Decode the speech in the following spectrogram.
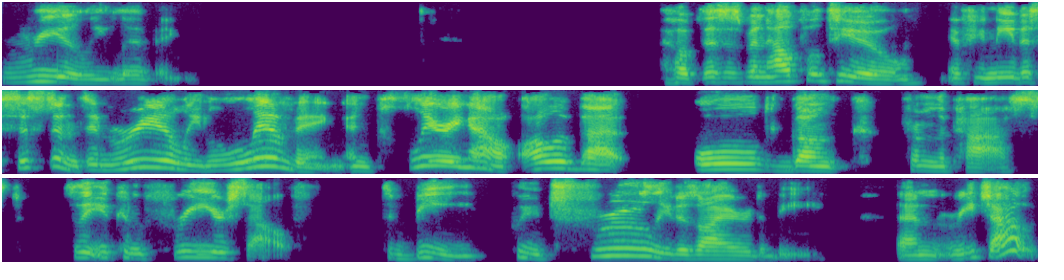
really living? I hope this has been helpful to you. If you need assistance in really living and clearing out all of that old gunk from the past so that you can free yourself to be who you truly desire to be, then reach out.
